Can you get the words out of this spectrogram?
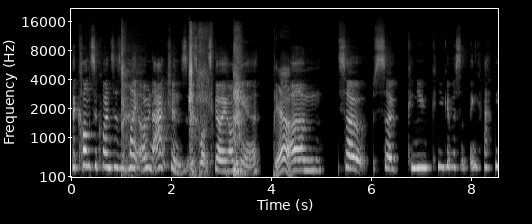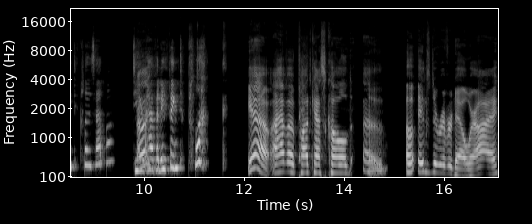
the consequences of my own actions is what's going on here. Yeah. Um. So so can you can you give us something happy to close out on? Do you Uh, have anything to plug? Yeah, I have a podcast called uh, oh, Ends to Riverdale where I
